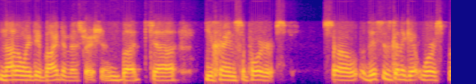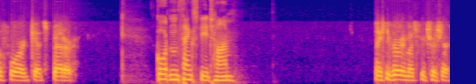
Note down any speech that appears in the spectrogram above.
not only the Biden administration, but uh, Ukraine supporters. So this is going to get worse before it gets better. Gordon, thanks for your time. Thank you very much, Patricia.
